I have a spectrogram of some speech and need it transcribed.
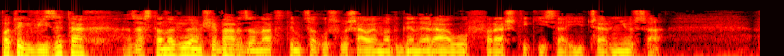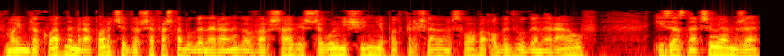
Po tych wizytach zastanowiłem się bardzo nad tym, co usłyszałem od generałów Rasztikisa i Czerniusa. W moim dokładnym raporcie do szefa sztabu generalnego w Warszawie szczególnie silnie podkreślałem słowa obydwu generałów i zaznaczyłem, że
